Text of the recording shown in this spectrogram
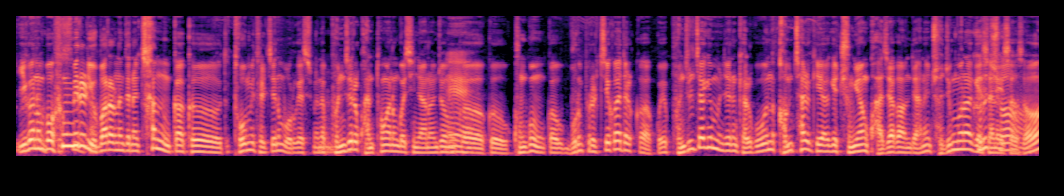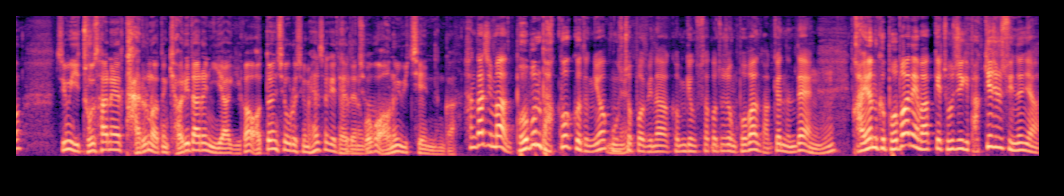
이거는 뭐 그렇습니다. 유발하는 데는 참 그러니까 그 도움이 될지는 모르겠습니다. 본질을 관통하는 것이냐는 좀 네. 그, 그 궁금 그 물음표를 찍어야 될 것 같고요. 본질적인 문제는 결국은 검찰 개혁의 중요한 과제 가운데 하나인 조직 문화 개선에 그렇죠. 있어서 지금 이두 사안의 다른 어떤 결이 다른 이야기가 어떤 식으로 지금 해석이 돼야 되는 그렇죠. 거고 어느 위치에 있는가. 한 가지만 법은 바꾸었거든요. 공수처법이나 검경수사권 조정 법안 바뀌었는데 음. 과연 그 법안에 맞게 조직이 바뀌어질 수 있느냐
